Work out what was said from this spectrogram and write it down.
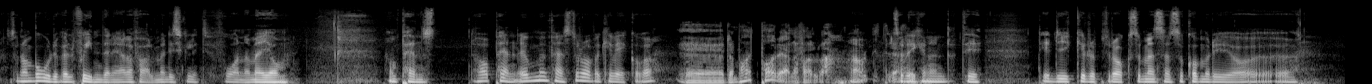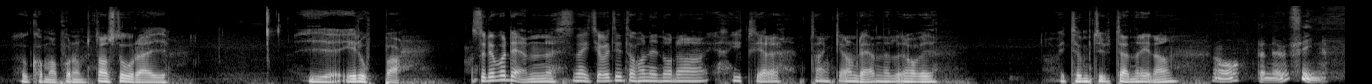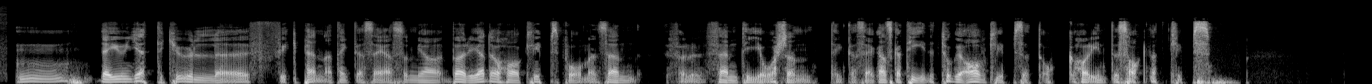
Så de borde väl få in den i alla fall. Men det skulle inte förvåna mig om, om Pens har Pen, jo, men Penster har väl Caveco va? Eh, de har ett par i alla fall va? Ja, så det kan att det, det dyker upp där också. Men sen så kommer det ju att, eh, att komma på de, de stora i, i Europa. Så det var den. Jag vet inte, har ni några ytterligare tankar om den eller har vi, har vi tömt ut den redan? Ja, den är fin. Mm, det är ju en jättekul uh, fickpenna tänkte jag säga som jag började ha clips på men sen för fem tio år sedan tänkte jag säga ganska tidigt tog jag av clipset och har inte saknat clips.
